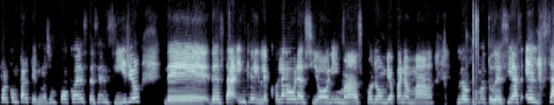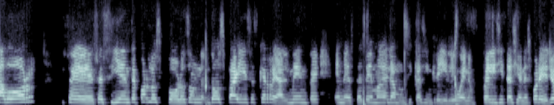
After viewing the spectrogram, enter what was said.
por compartirnos un poco de este sencillo, de, de, esta increíble colaboración y más Colombia-Panamá, lo, como tú decías, el sabor se, se, siente por los poros, son dos países que realmente en este tema de la música es increíble y bueno, felicitaciones por ello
